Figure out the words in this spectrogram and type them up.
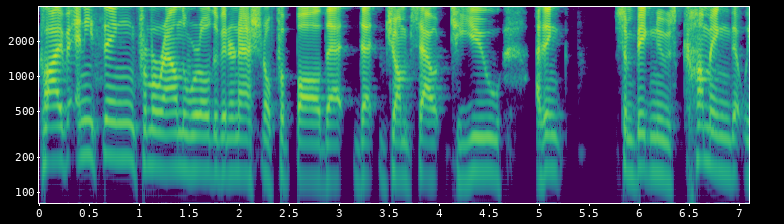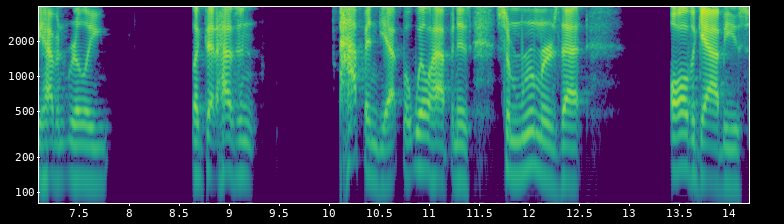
Clive, anything from around the world of international football that that jumps out to you? I think some big news coming that we haven't really like that hasn't happened yet, but will happen is some rumors that all the Gabis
